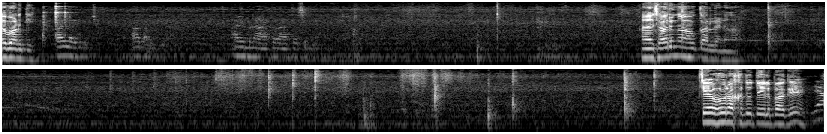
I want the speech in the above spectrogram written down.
ਇਹ ਬਣ ਗਈ। ਕੱਢ ਲੈ ਵਿੱਚ। ਆ ਬਣ ਗਿਆ ਆਈ ਬਣਾ ਬਣਾ ਕੇ ਸਿੱਧਾ ਐ ਸਾਰੀਆਂ ਉਹ ਕਰ ਲੈਣੀਆਂ। ਤੇ ਉਹ ਰੱਖ ਦੋ ਤੇਲ ਪਾ ਕੇ। ਲਿਆ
